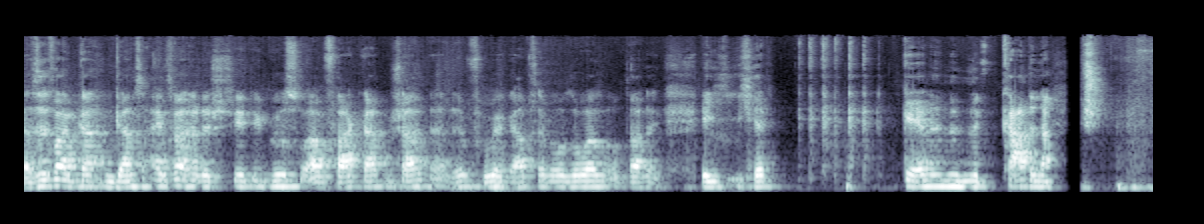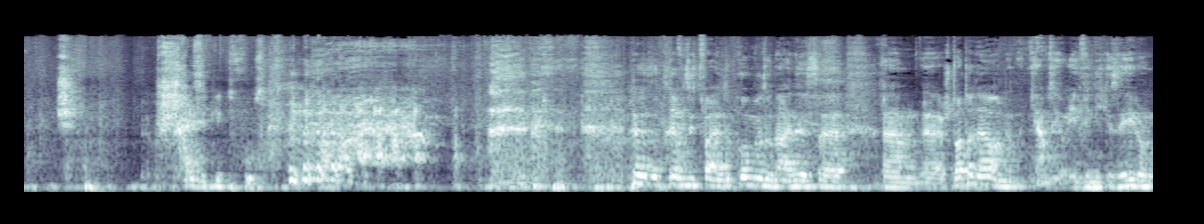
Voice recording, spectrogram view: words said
Das ist ein ganz einfacher, das steht in Güstrow am Fahrkartenschalter. Ne? Früher gab es ja nur sowas und da ich, ich hätte gerne eine Karte nach. Sch- Sch- Scheiße, ich geh zu Fuß. So treffen sich zwei alte Kumpels und der eine ist äh, ähm, äh, Stotterer und die haben sich ewig nicht gesehen und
